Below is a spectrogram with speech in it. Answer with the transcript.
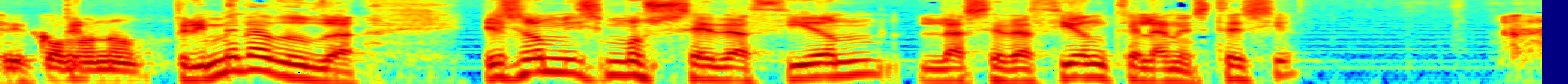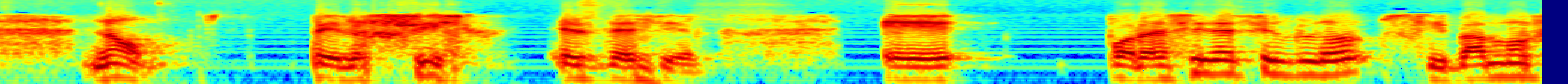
Sí, cómo no. Primera duda, ¿es lo mismo sedación, la sedación que la anestesia? No, pero sí, es decir, eh, por así decirlo, si vamos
